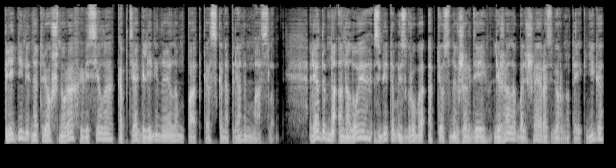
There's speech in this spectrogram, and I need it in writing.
Перед ними на трех шнурах висела коптя глиняная лампадка с конопляным маслом. Рядом на аналое, сбитом из грубо обтесанных жердей, лежала большая развернутая книга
